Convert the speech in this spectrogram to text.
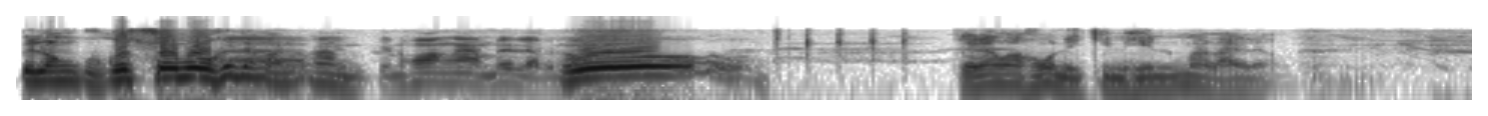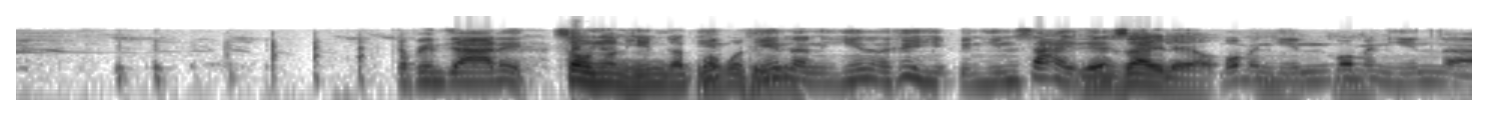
เป็นหล่องกดโซโวขึ้นจังหวัดอ่าอ้าวเป็นเป็นห้องน้ำได้แหละเป็นห้โอ้องแสดงว่าเขานี่กินหินมาหลายแล้ว ก็เป็นยาเด้เศร้าย้อนหินครับบหิอนกว่าถึงหินนั่นหินนั่นคือหินเป็นหินทรายหิเด้นไส้แล้วบ่แม่นหินบ่แม่นหินอ่า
